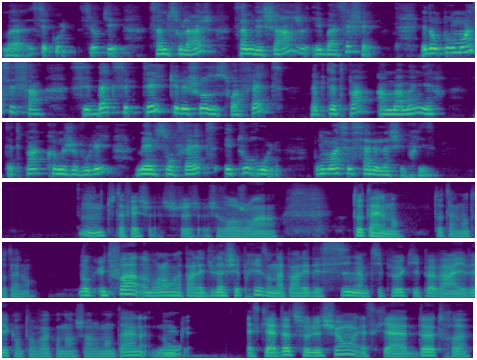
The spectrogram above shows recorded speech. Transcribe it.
bah, c'est cool, c'est OK. Ça me soulage, ça me décharge et bah, c'est fait. Et donc pour moi, c'est ça, c'est d'accepter que les choses soient faites, mais peut-être pas à ma manière, peut-être pas comme je voulais, mais elles sont faites et tout roule. Pour moi, c'est ça le lâcher prise. Mhm, tout à fait, je, je- je- je vous rejoins totalement, totalement, totalement. Donc une fois, bon là on a parlé du lâcher prise, on a parlé des signes un petit peu qui peuvent arriver quand on voit qu'on est en charge mentale. Mmh. Donc est-ce qu'il y a d'autres solutions? Est-ce qu'il y a d'autres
